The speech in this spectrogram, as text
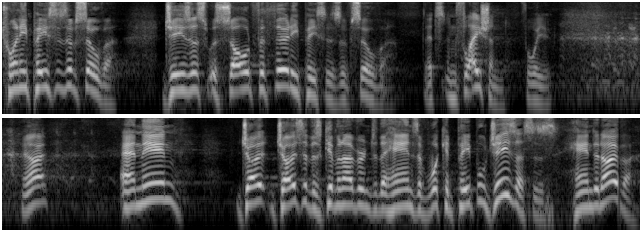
20 pieces of silver. Jesus was sold for 30 pieces of silver. That's inflation for you. you know? And then jo- Joseph is given over into the hands of wicked people. Jesus is handed over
